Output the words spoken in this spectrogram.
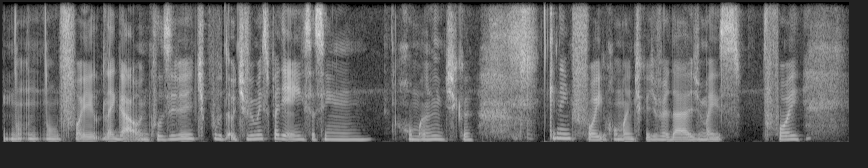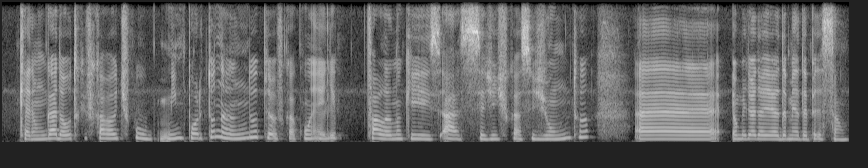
não, não foi legal. Inclusive, tipo, eu tive uma experiência, assim, romântica, que nem foi romântica de verdade, mas foi. Que era um garoto que ficava, tipo, me importunando pra eu ficar com ele, falando que, ah, se a gente ficasse junto, é, eu melhoraria da minha depressão.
